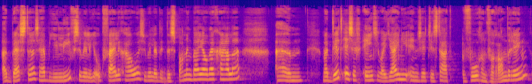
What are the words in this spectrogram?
het beste. Ze hebben je lief, ze willen je ook veilig houden, ze willen de, spanning bij jou weghalen. Um, maar dit is er eentje waar jij nu in zit. Je staat voor een verandering.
